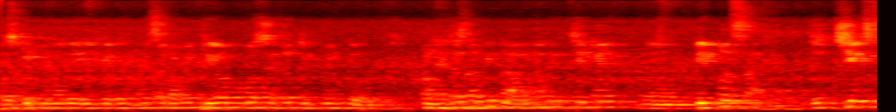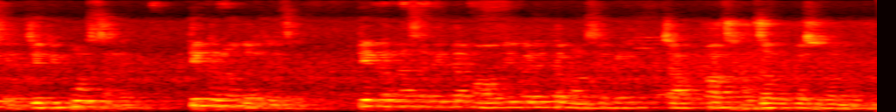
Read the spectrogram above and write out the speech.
हॉस्पिटलमध्ये हे केलं. नाही सर आम्ही फ्री ऑफ कॉस्ट ह्याचं ट्रीटमेंट करू. पण ह्याच्यासाठी लागणारे जे काही पेपर्स आहेत जे चेक्स आहेत जे रिपोर्ट्स आहेत ते करणं गरजेचं आहे. ते करण्यासाठी त्या माऊलीकडे त्या माणसाकडे चार पाच हजार रुपये सुद्धा नव्हते.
